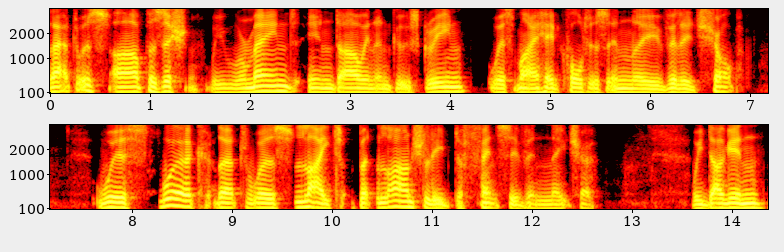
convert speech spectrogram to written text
That was our position. We remained in Darwin and Goose Green with my headquarters in the village shop with work that was light but largely defensive in nature. We dug in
